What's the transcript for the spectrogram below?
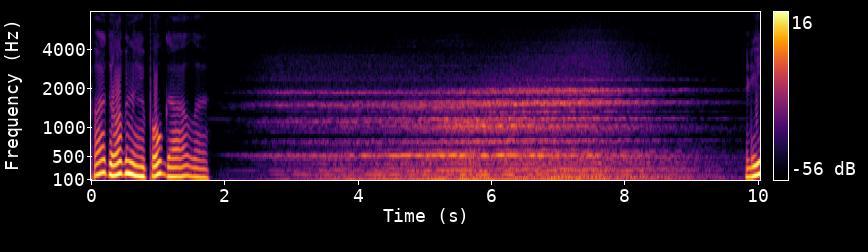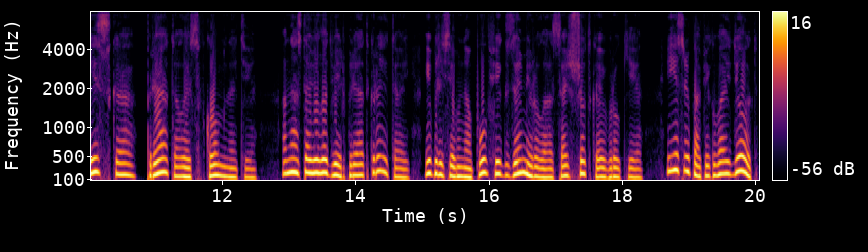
Подобное пугало. Лиска пряталась в комнате. Она оставила дверь приоткрытой и, присев на пуфик, замерла со щеткой в руке. Если папик войдет,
